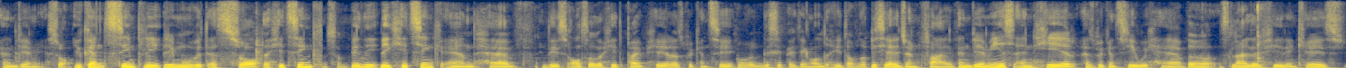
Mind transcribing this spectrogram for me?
NVMe. So you can simply remove it as so the heatsink, it's a really big heatsink and have this also the heat pipe here as we can see for dissipating all the heat of the PCI Gen 5 NVMEs and here as we can see we have the slider here in case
